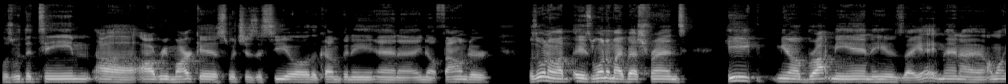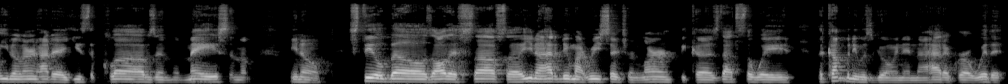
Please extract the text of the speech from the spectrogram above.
Was with the team. Uh, Aubrey Marcus, which is the CEO of the company and uh, you know founder, was one of my is one of my best friends. He you know brought me in. and He was like, "Hey man, I, I want you to learn how to use the clubs and the mace and the you know steel bells, all this stuff." So you know I had to do my research and learn because that's the way the company was going, and I had to grow with it.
